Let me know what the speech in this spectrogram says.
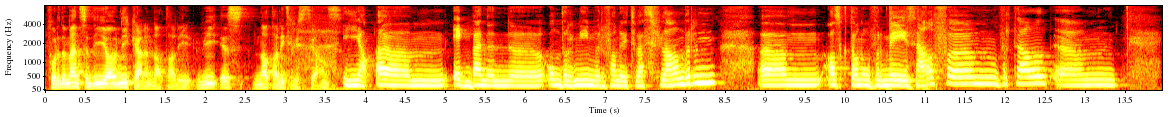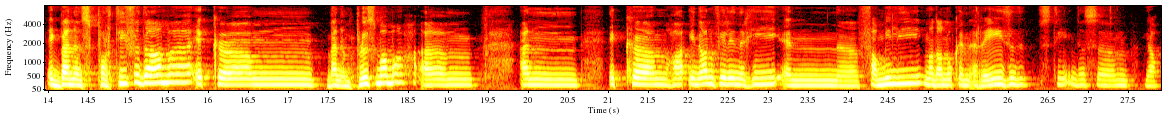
Voor de mensen die jou niet kennen, Nathalie, wie is Nathalie Christiaans? Ja, um, ik ben een ondernemer vanuit West-Vlaanderen. Um, als ik dan over mijzelf vertel... Ik ben een sportieve dame. Ik um, ben een plusmama. Um, en ik um, ga enorm veel energie in uh, familie, maar dan ook in reizen steken. Dus ja.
